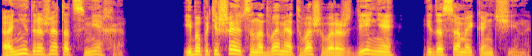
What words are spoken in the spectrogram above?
Они дрожат от смеха, ибо потешаются над вами от вашего рождения и до самой кончины.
